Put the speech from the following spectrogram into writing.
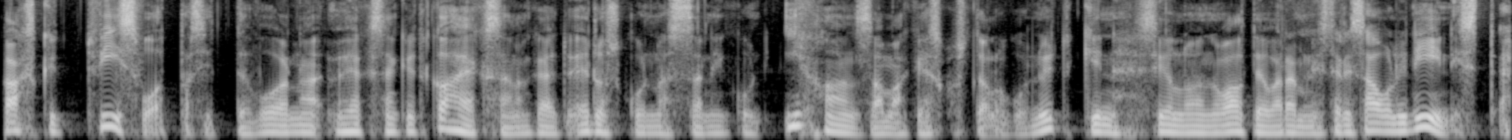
25 vuotta sitten, vuonna 1998 on käyty eduskunnassa niin kuin ihan sama keskustelu kuin nytkin. Silloin valtiovarainministeri Sauli Niinistö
